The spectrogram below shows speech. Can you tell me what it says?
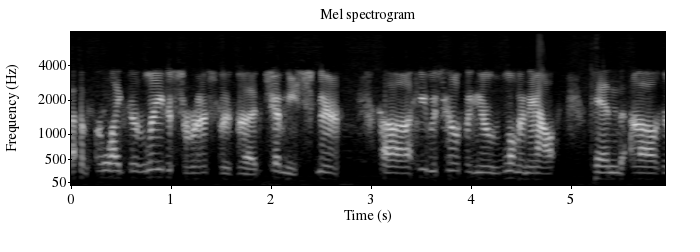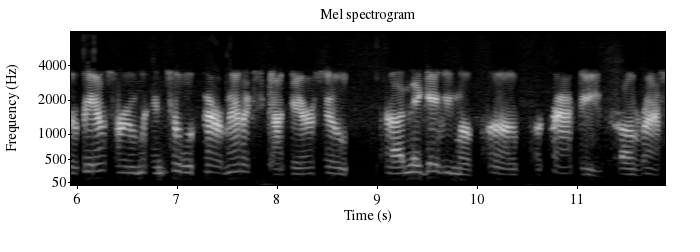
uh, like the latest arrest with uh, Jimmy Smith. Uh, he was helping a woman out in uh, the bathroom until the paramedics got there. So, uh, and they gave him a, a, a crappy arrest.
